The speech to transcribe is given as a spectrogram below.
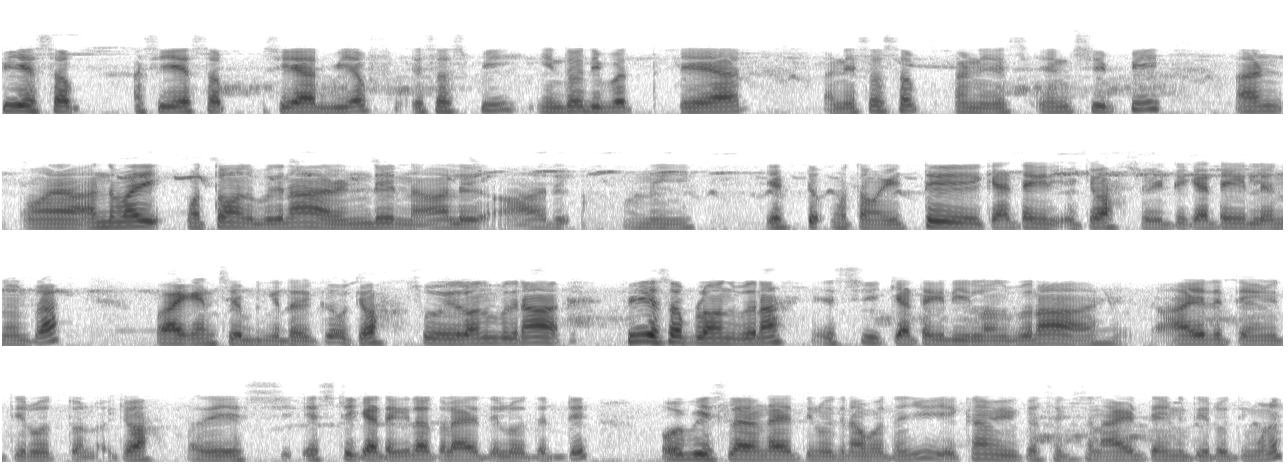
BSF CSF CRPF SSB Indo Tibet AR and SSF and S NCB and uh, அந்த மாதிரி மொத்தம் வந்து பார்த்தீங்கன்னா ரெண்டு நாலு ஆறு ஒன்று எட்டு மொத்தம் எட்டு கேட்டகரி ஓகேவா ஸோ எட்டு கேட்டகரியிலேருந்து வந்து வேகன்சி அப்படிங்கிறது இருக்குது ஓகேவா ஸோ இதில் வந்து பார்த்தீங்கன்னா பிஎஸ்எஃப்பில் வந்து பார்த்தீங்கன்னா எஸ்சி கேட்டகரியில் வந்து பார்த்தீங்கன்னா ஆயிரத்தி ஐநூற்றி இருபத்தொன்று ஓகேவா அது எஸ்சி எஸ்டி கேட்டகரியில் தொள்ளாயிரத்தி எழுபத்தெட்டு ஓபிஎஸ்சில் ரெண்டாயிரத்தி நூற்றி நாற்பத்தஞ்சு எக்கனாமிக் செக்ஷன் ஆயிரத்தி ஐநூற்றி இருபத்தி மூணு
